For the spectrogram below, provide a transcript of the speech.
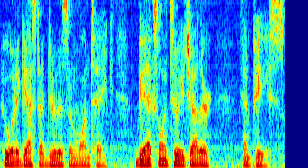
Who would have guessed I'd do this in one take? Be excellent to each other and peace.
